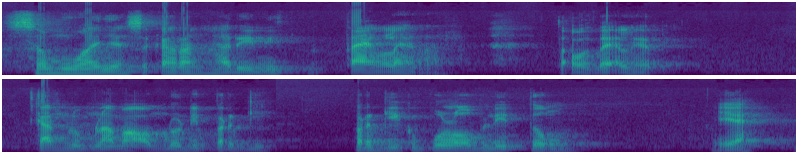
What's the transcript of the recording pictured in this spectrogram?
semuanya sekarang hari ini teler. Tahu teler? Kan belum lama Om Rudi pergi, pergi ke Pulau Belitung, ya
